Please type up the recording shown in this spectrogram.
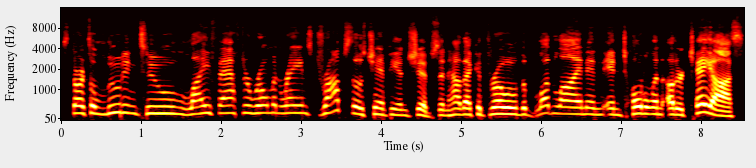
starts alluding to life after roman reigns drops those championships and how that could throw the bloodline in in total and utter chaos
